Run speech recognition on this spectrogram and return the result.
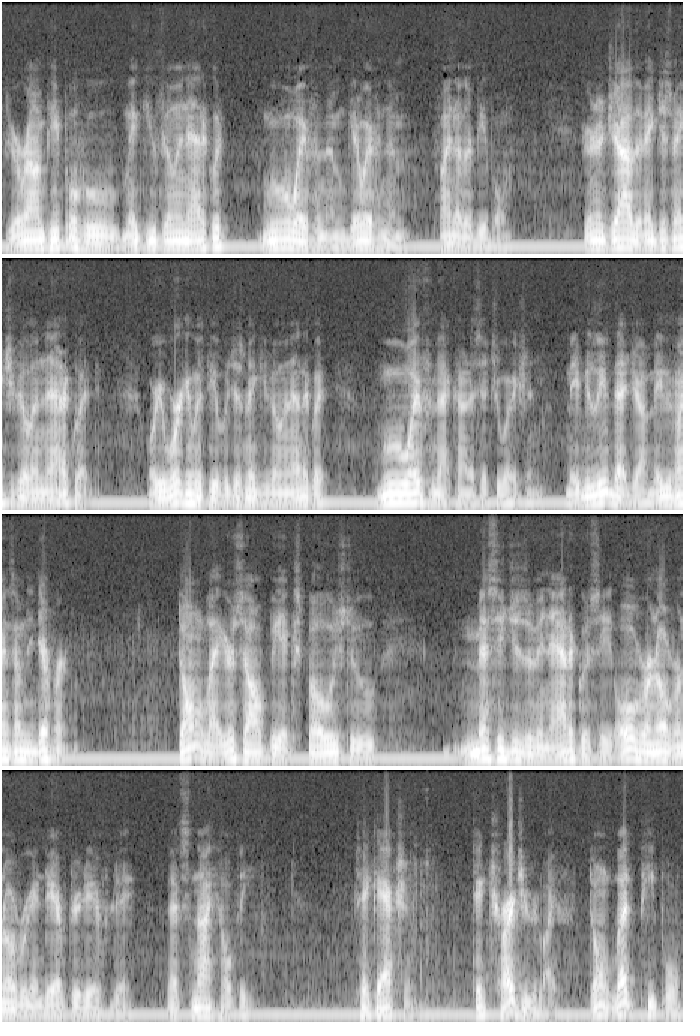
If you're around people who make you feel inadequate, move away from them. Get away from them. Find other people. If you're in a job that make, just makes you feel inadequate, or you're working with people that just make you feel inadequate, move away from that kind of situation. Maybe leave that job. Maybe find something different. Don't let yourself be exposed to messages of inadequacy over and over and over again, day after day after day. That's not healthy. Take action. Take charge of your life. Don't let people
